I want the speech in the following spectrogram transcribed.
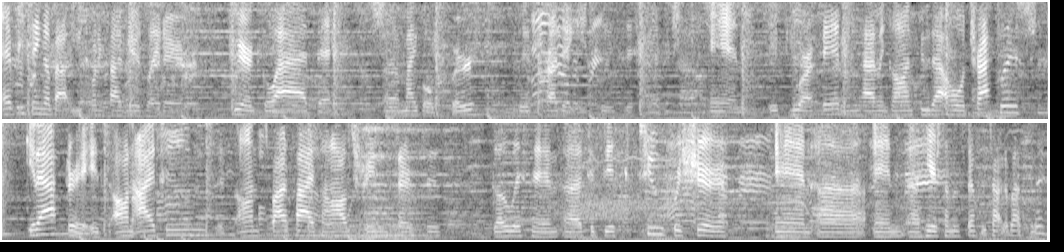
everything about you 25 years later. We're glad that uh, Michael birthed this project into existence. And if you are a fan and you haven't gone through that whole track list, get after it. It's on iTunes, it's on Spotify, it's on all streaming services. Go listen uh, to disc two for sure, and uh, and uh, hear some of the stuff we talked about today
